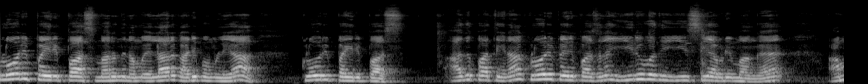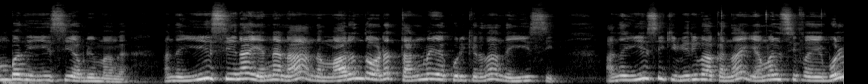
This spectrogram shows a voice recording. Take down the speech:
குளோரிபைரிபாஸ் மருந்து நம்ம எல்லாருக்கும் அடிப்போம் இல்லையா? குளோரிபைரிபாஸ் அது பார்த்தீங்கன்னா குளோரிபைரிபாஸில் இருபது ஈசி அப்படிம்பாங்க. ஐம்பது ஈசி அப்படிம்பாங்க. அந்த ஈசினா என்னென்னா அந்த மருந்தோட தன்மையை குறிக்கிறது தான் அந்த ஈசி அந்த ஈசிக்கு விரிவாக்கம் தான் எமல்சிஃபயபுள்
